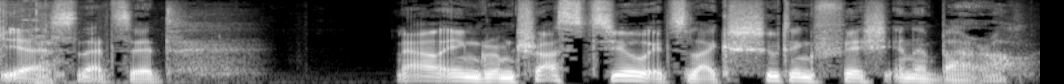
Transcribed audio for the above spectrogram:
Yes, that's it. Now Ingram trusts you, it's like shooting fish in a barrel.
